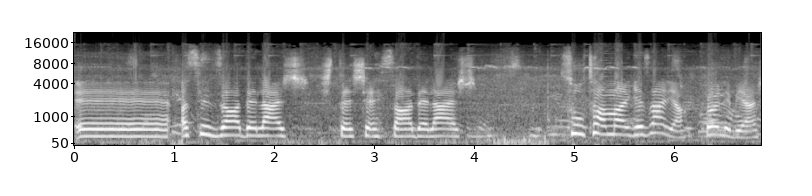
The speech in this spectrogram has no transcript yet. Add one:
eee asilzadeler, işte şehzadeler, sultanlar gezer ya böyle bir yer.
